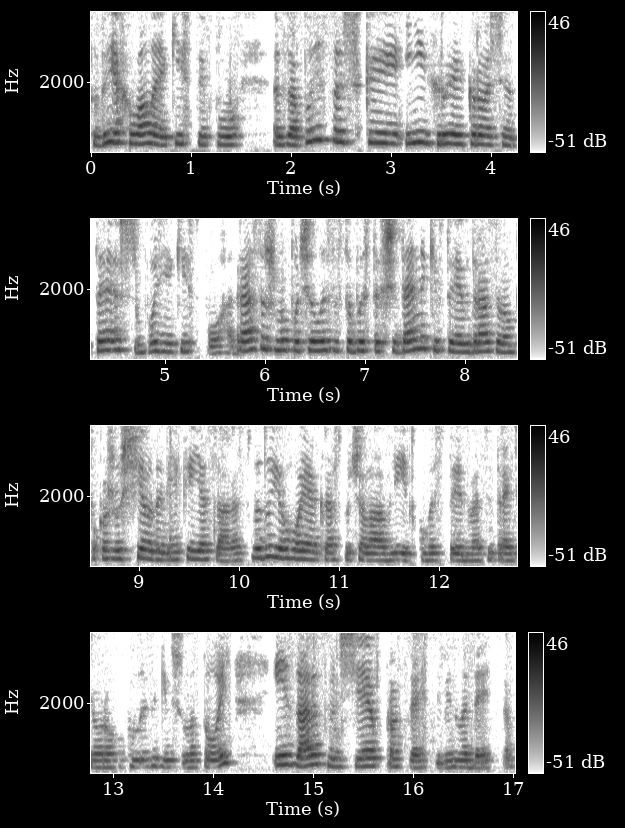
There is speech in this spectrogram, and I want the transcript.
Туди я ховала якісь типу записочки, ігри, коротше, теж будь-який спогад. Раз уж ми почали з особистих щоденників, то я відразу вам покажу ще один, який я зараз веду. Його я якраз почала влітку вести 23-го року, коли закінчила той. І зараз він ще в процесі, він ведеться.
